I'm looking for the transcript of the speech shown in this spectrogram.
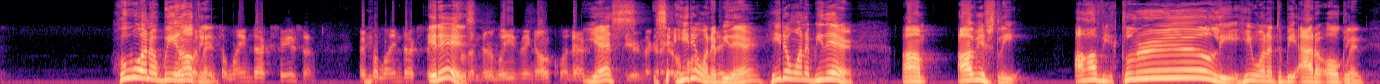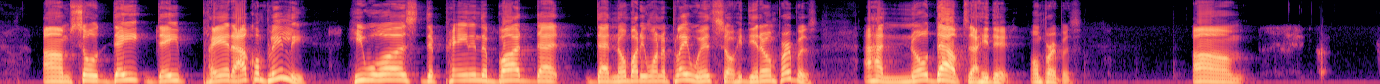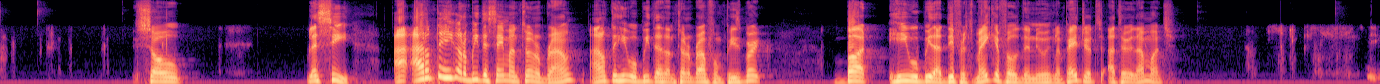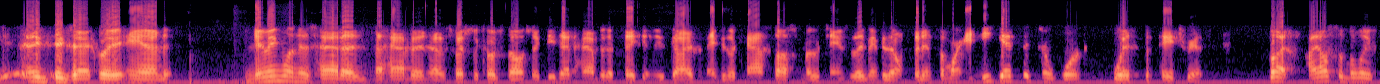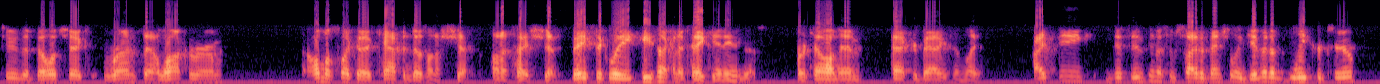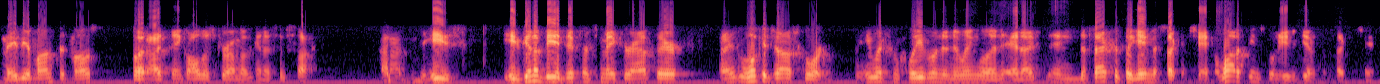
Who want to be in Oakland? It's a lame duck season. It's a lame duck season. is. For them. They're leaving Oakland after Yes, this year. he didn't want to be there. He don't want to be there. Um, obviously, obvious, clearly, he wanted to be out of Oakland. Um, so they they play it out completely. He was the pain in the butt that that nobody wanted to play with, so he did it on purpose. I had no doubt that he did on purpose. Um. So let's see. I, I don't think he's gonna be the same Antonio Brown. I don't think he will be the Antonio Brown from Pittsburgh, but he will be that difference maker for the New England Patriots. I'll tell you that much. Exactly. And New England has had a, a habit, uh, especially Coach Belichick, he's had a habit of taking these guys and maybe they're cast offs from other teams, or they maybe they don't fit in somewhere, and he gets it to work with the Patriots. But I also believe too that Belichick runs that locker room almost like a captain does on a ship, on a tight ship. Basically, he's not going to take any of this. We're telling him pack your bags and leave. I think this is going to subside eventually. Give it a week or two, maybe a month at most. But I think all this drama is going to subside. Uh, he's he's going to be a difference maker out there. I, look at Josh Gordon. He went from Cleveland to New England, and I and the fact that they gave him a second chance. A lot of teams wouldn't even give him a second chance.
